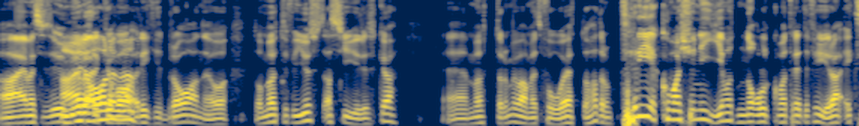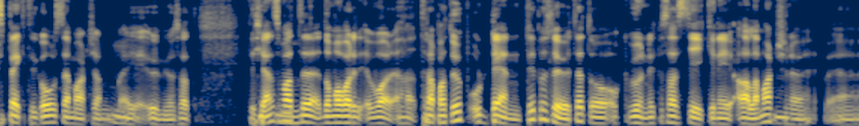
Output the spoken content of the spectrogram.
Ja, men Umeå ja, verkar vara riktigt bra nu och de mötte för just Assyriska Eh, mötte de ju med 2-1. Då hade de 3,29 mot 0,34 expected goals den matchen mm. i Umeå. Så att det känns som mm. att eh, de har varit, var, trappat upp ordentligt på slutet och, och vunnit på statistiken i alla matcher nu. Eh,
